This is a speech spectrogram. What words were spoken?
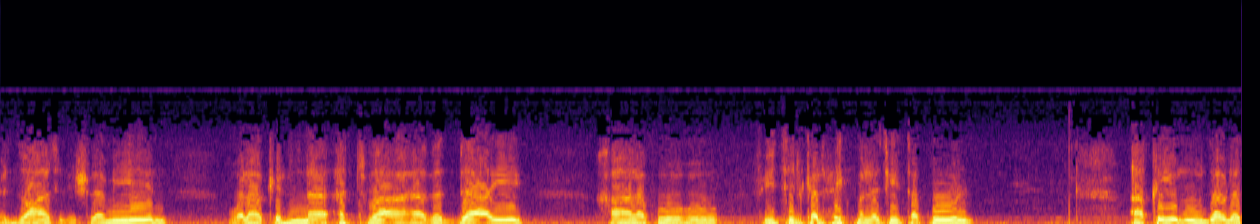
الدعاة الإسلاميين ولكن أتباع هذا الداعي خالفوه في تلك الحكمة التي تقول أقيموا دولة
